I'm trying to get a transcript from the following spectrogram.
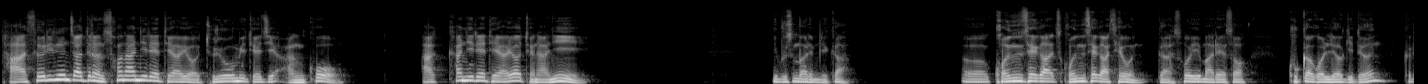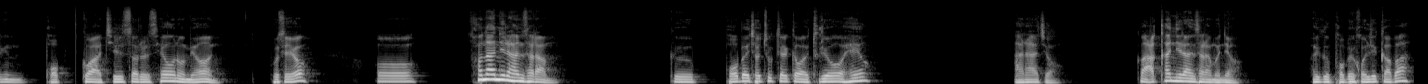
다스리는 자들은 선한 일에 대하여 두려움이 되지 않고 악한 일에 대하여 되나니 이 무슨 말입니까? 어, 권세가 권세가 세운 그러니까 소위 말해서 국가 권력이든 그런 법과 질서를 세워놓으면 보세요. 어, 선한 일을 한 사람 그 법에 저촉될까봐 두려워해요? 안 하죠. 그 악한 일 한 사람은요. 어이 그 법에 걸릴까봐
